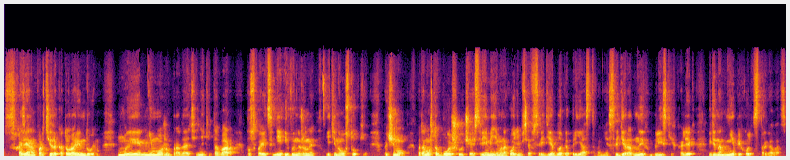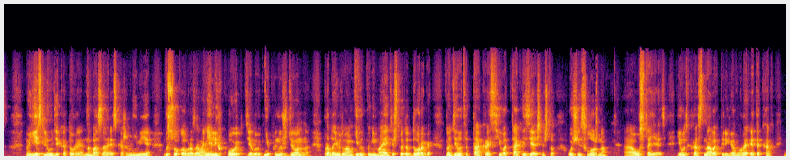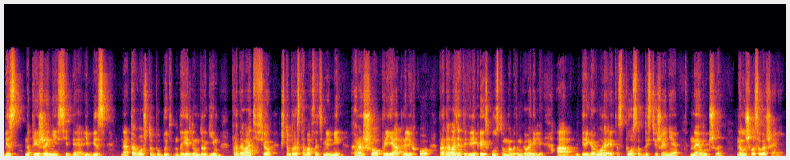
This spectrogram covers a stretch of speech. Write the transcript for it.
с хозяином квартиры, которую арендуем. Мы не можем продать некий товар по своей цене и вынуждены идти на уступки. Почему? Потому что большую часть времени мы находимся в среде благоприятствования, среди родных, близких, коллег, где нам не приходится торговаться. Но есть люди, которые на базаре, скажем, не имея высокого образования, легко это делают, непринужденно, продают вам, и вы понимаете, что это дорого, но делается так красиво, так изящно, что очень сложно э, устоять. И вот как раз навык переговора – это как без напряжения себя и без того, чтобы быть надоедливым другим, продавать все, чтобы расставаться с этими людьми хорошо, приятно, легко. Продавать – это великое искусство, мы об этом говорили, а переговоры – это способ достижения наилучшего наилучшего соглашения.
